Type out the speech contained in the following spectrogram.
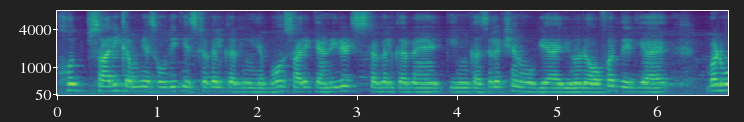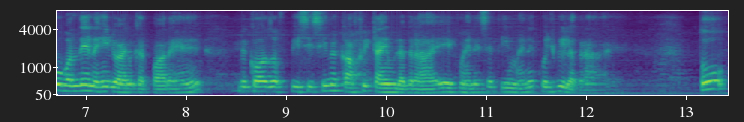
बहुत सारी कंपनियाँ सऊदी की स्ट्रगल कर रही हैं, बहुत सारे कैंडिडेट स्ट्रगल कर रहे हैं कि इनका सिलेक्शन हो गया है, जिन्होंने ऑफ़र दे दिया है बट वो बंदे नहीं ज्वाइन कर पा रहे हैं बिकॉज़ ऑफ़ पीसीसी में काफ़ी टाइम लग रहा है, एक महीने से तीन महीने कुछ भी लग रहा है। तो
